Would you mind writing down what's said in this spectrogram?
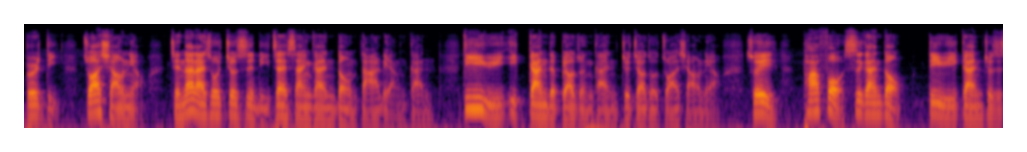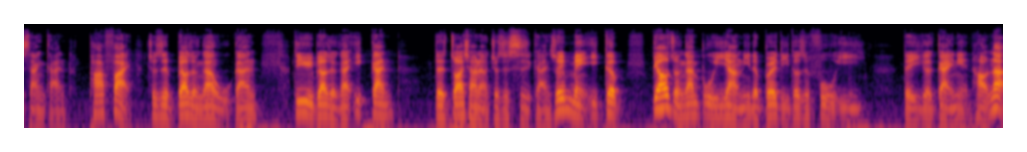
birdie 抓小鸟，简单来说就是你在三杆洞打两杆，低于一杆的标准杆就叫做抓小鸟。所以 par four 四杆洞低于一杆就是三杆，par five 就是标准杆五杆，低于标准杆一杆的抓小鸟就是四杆。所以每一个标准杆不一样，你的 birdie 都是负一。的一个概念，好，那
